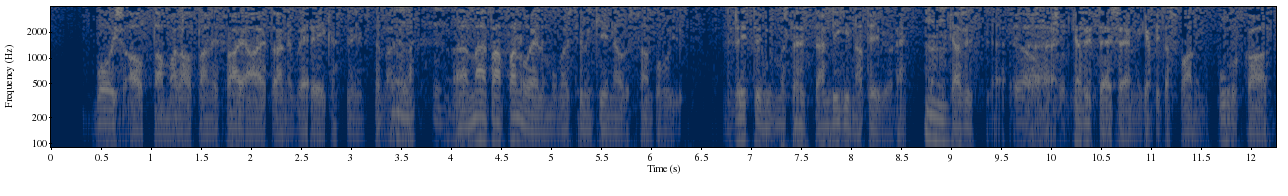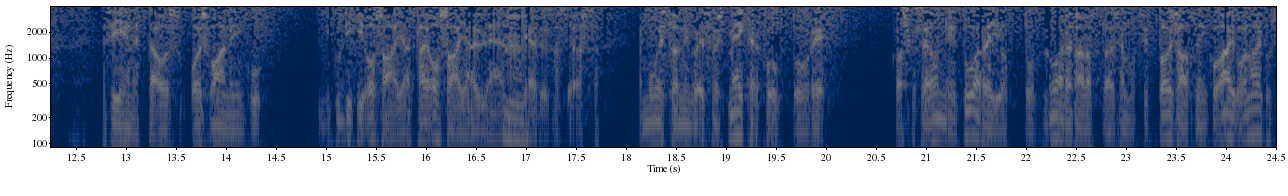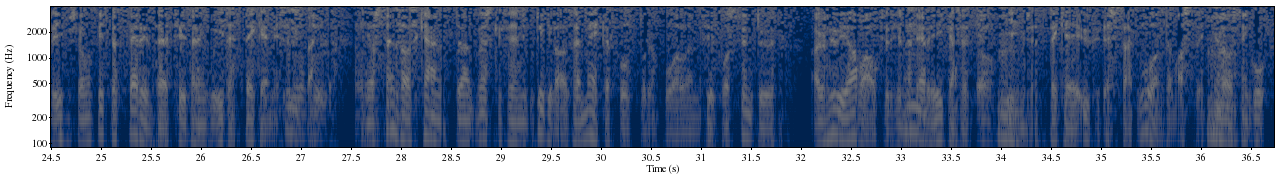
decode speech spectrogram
voisi auttaa madaltaa niitä raja-aitoja ne veri-ikäisten ihmisten välillä. Mm, mm. Mä en Panu eilen mun mielestä hyvin kiinnollissaan puhui liittyy mun mielestä tähän diginatiivinen mm. käsite- Joo, käsitteeseen, mikä pitäisi vaan niin purkaa ja siihen, että olisi, olisi vaan niin kuin, niin kuin digiosaajia tai osaajia yleensä mm. tietyissä asioissa. Ja mun mielestä on niin kuin esimerkiksi maker-kulttuuri, koska se on niin tuore juttu, nuoret adoptoi sen, mutta sitten toisaalta niin kuin on aikuisia ihmisiä, joilla on pitkät perinteet siitä niin kuin itse tekemisestä. No, ja jos sen saisi käännettyä myöskin siihen niin digitaaliseen maker-kulttuurin puolelle, niin siitä voisi syntyä aika hyviä avauksia siinä, mm. eri ikäiset mm. ihmiset tekee yhdessä luontevasti. Mm. Se olisi niin kuin,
